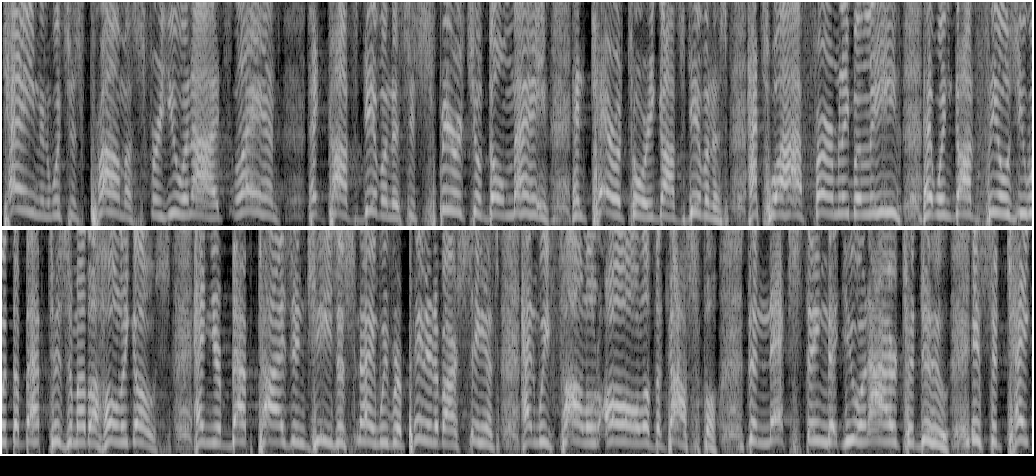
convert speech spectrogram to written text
Canaan, which is promised for you and I. It's land that God's given us. It's spiritual domain and territory God's given us. That's why I firmly believe that when God fills you with the baptism of the Holy Ghost and you're baptized in Jesus' name, we've repented of our sins and we followed all of the gospel. The next thing that you and I are to do is to take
